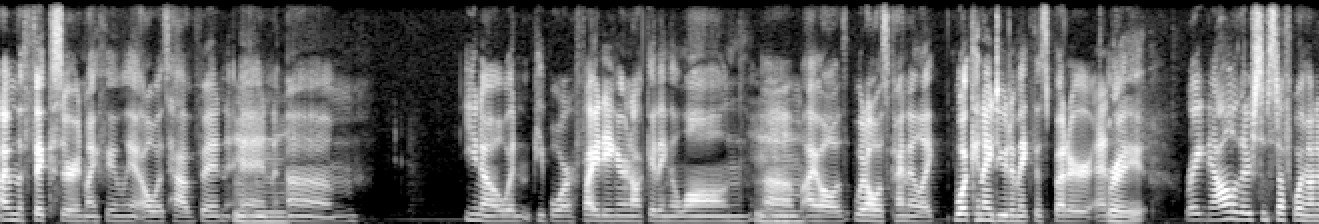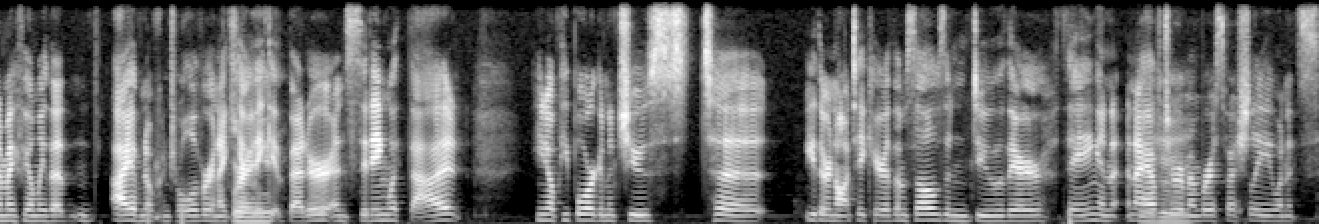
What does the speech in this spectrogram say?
I'm the fixer in my family. I always have been. Mhm. And, um, you know, when people are fighting or not getting along, um, Mhm. I always would always kind of like, what can I do to make this better? And Right. Right now, there's some stuff going on in my family that I have no control over, and I can't make it better. And sitting with that, you know, people are going to choose to either not take care of themselves and do their thing, and and I have to Mhm. remember, especially when it's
